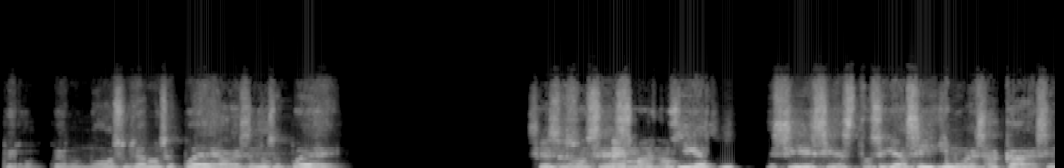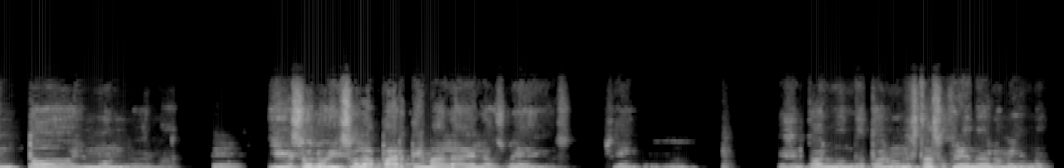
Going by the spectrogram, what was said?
pero, pero no, eso ya no se puede, a veces no se puede. Sí, eso es un tema, ¿no? sigue así- sí, si esto sigue así, y no es acá, es en todo el mundo, hermano. Sí. Y eso lo hizo la parte mala de los medios, ¿sí? Es en todo el mundo, todo el mundo está sufriendo de lo mismo.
